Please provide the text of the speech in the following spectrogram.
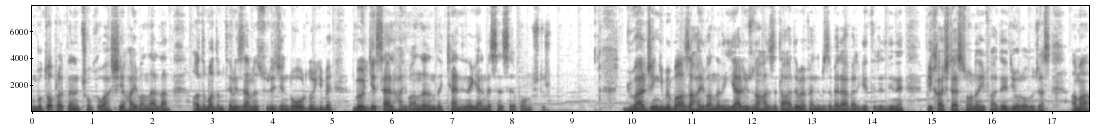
bu toprakların çok vahşi hayvanlardan adım adım temizlenme sürecinin doğurduğu gibi bölgesel hayvanların da kendine gelmesine sebep olmuştur. Güvercin gibi bazı hayvanların yeryüzüne Hazreti Adem Efendimizle beraber getirildiğini birkaç ders sonra ifade ediyor olacağız. Ama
